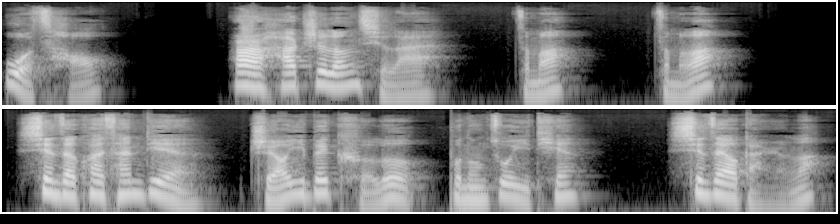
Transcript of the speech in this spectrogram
卧槽！”二哈支棱起来，怎么？怎么了？现在快餐店只要一杯可乐不能做一天，现在要赶人了。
